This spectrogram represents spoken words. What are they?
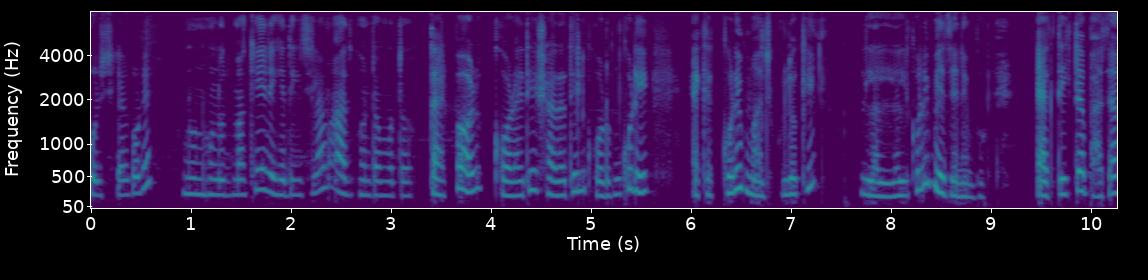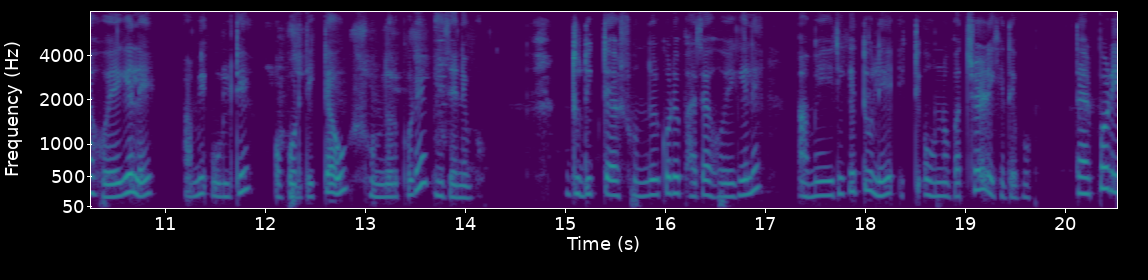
পরিষ্কার করে নুন হলুদ মাখিয়ে রেখে দিয়েছিলাম আধ ঘণ্টা মতো। তারপর কড়াইতে সাদা তেল গরম করে এক এক করে মাছগুলোকে লাল লাল করে ভেজে নেব। একদিকটা ভাজা হয়ে গেলে আমি উল্টে অপর দিকটাও সুন্দর করে ভেজে নেব। দুদিকটা সুন্দর করে ভাজা হয়ে গেলে আমি এটিকে তুলে একটি অন্য পাত্রে রেখে দেব। তারপরে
